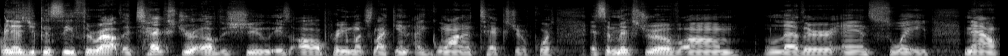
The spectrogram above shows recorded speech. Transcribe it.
and as you can see throughout, the texture of the shoe is all pretty much like an iguana texture. Of course, it's a mixture of um, leather and suede. Now,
